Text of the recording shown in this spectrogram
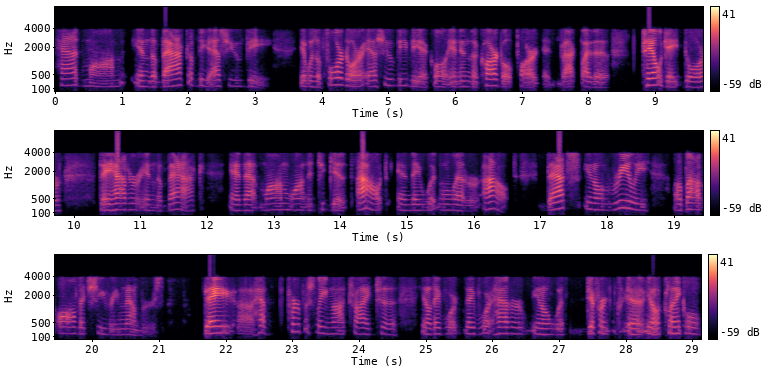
had mom in the back of the SUV. It was a four door SUV vehicle, and in the cargo part, back by the tailgate door, they had her in the back, and that mom wanted to get out, and they wouldn't let her out. That's, you know, really about all that she remembers. They uh, have purposely not tried to you know they've worked they've worked, had her you know with different uh, you know clinical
